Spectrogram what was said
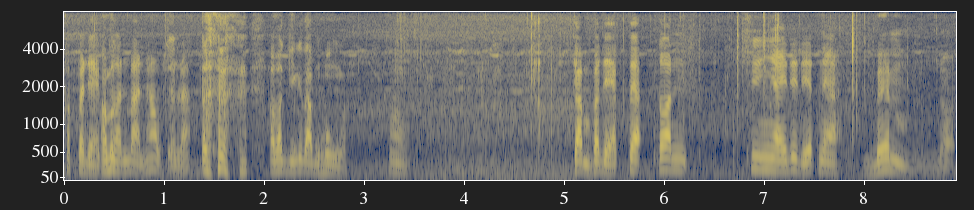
กับปลาแดกเอามาเกินบ้านเฮาซั่นละเอามากินกับตำหุงว่ะจำปลาแดกแต่ตอนซีใหญ่เด็ดๆเนี่ยเบ้มดอด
